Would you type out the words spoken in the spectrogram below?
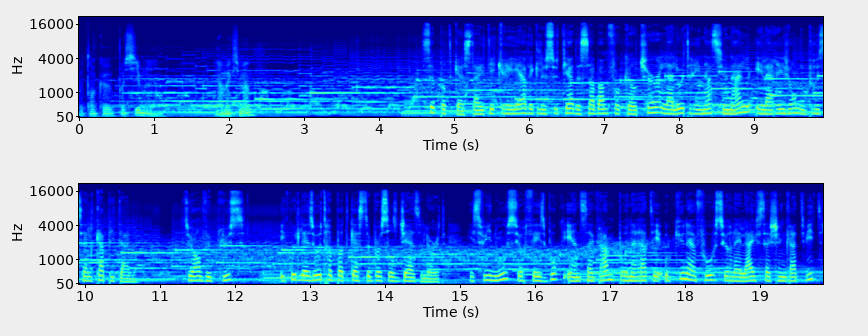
Autant que possible et un maximum. Ce podcast a été créé avec le soutien de Sabam for Culture, la Loterie nationale et la région de Bruxelles-Capitale. Tu en veux plus? Écoute les autres podcasts de Brussels Jazz Alert et suis-nous sur Facebook et Instagram pour ne rater aucune info sur les live sessions gratuites,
